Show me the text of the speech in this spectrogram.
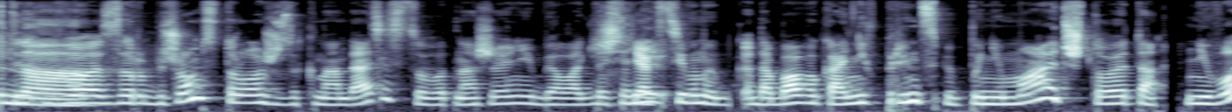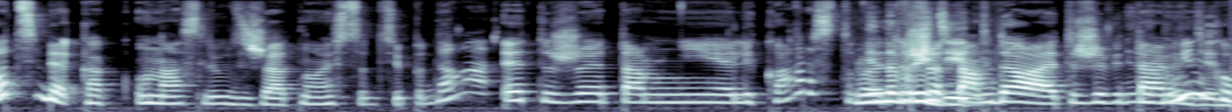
естественно, в- за рубежом строже законодательство в отношении биологически они- активных добавок. Они, в принципе, понимают, что это не вот тебе, как у нас люди же относятся, типа, да, это же там не лекарство, Не это же навредит. там, да, это же Не витаминка, навредит, да.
